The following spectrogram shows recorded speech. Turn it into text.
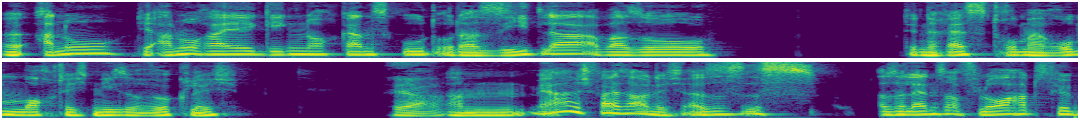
Äh, Anno, die Anno-Reihe ging noch ganz gut oder Siedler, aber so den Rest drumherum mochte ich nie so wirklich. Ja. Ähm, ja, ich weiß auch nicht. Also es ist, also Lens of Lore hat für,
